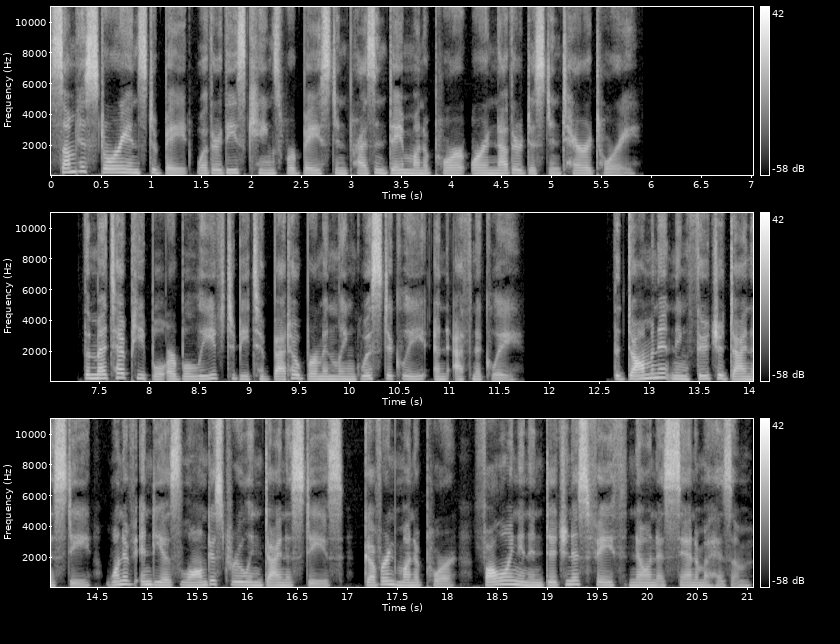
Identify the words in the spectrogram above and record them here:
some historians debate whether these kings were based in present day Manipur or another distant territory. The Meitei people are believed to be Tibeto Burman linguistically and ethnically. The dominant Ningthouja dynasty, one of India's longest ruling dynasties, governed Manipur, following an indigenous faith known as Sanamahism.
